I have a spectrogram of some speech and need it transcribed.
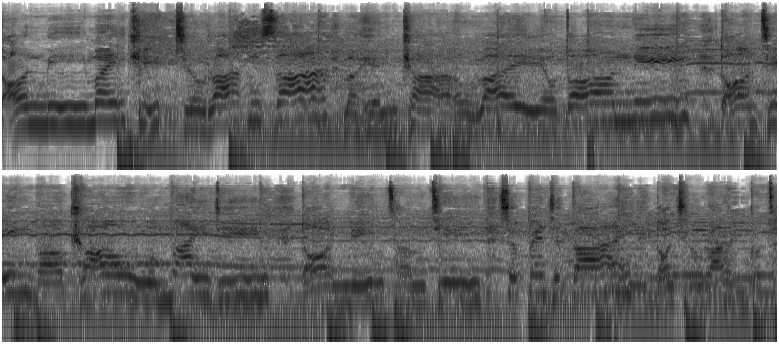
ตอนมีไม่คิดจะรักษา มาเห็นค่าอะไรเอาตอนนี้ ตอนทิ้งบอกเขาว่าไม่ดี ทำทีจะเป็นจะตาย ตอนเธอรักก็ท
